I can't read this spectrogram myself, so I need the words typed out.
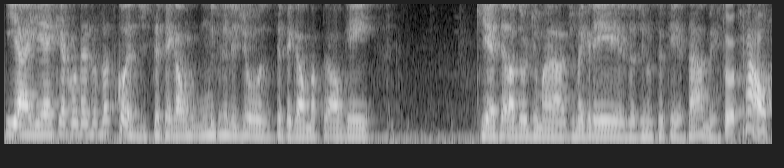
E aí é que acontece essas coisas, de você pegar um muito religioso, você pegar uma, alguém que é zelador de uma, de uma igreja, de não sei o que, sabe? Total.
